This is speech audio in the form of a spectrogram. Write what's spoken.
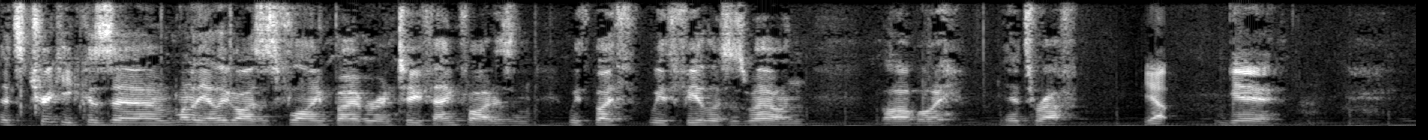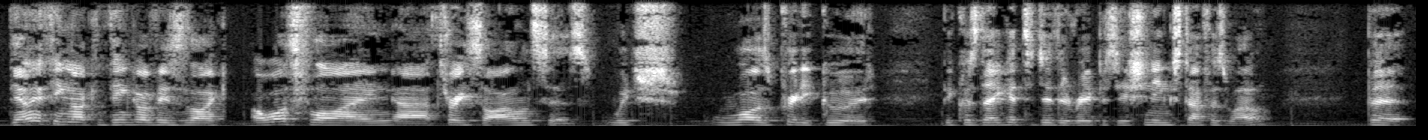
it's tricky because um, one of the other guys is flying Boba and two Fang fighters, and with both with Fearless as well. And oh boy, it's rough. Yep. Yeah. The only thing I can think of is like I was flying uh, three silencers, which was pretty good because they get to do the repositioning stuff as well. But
